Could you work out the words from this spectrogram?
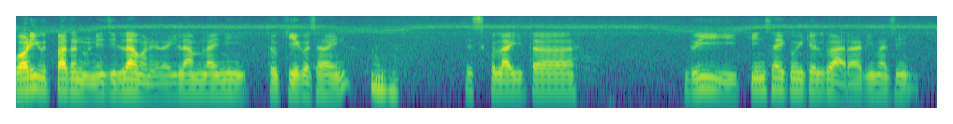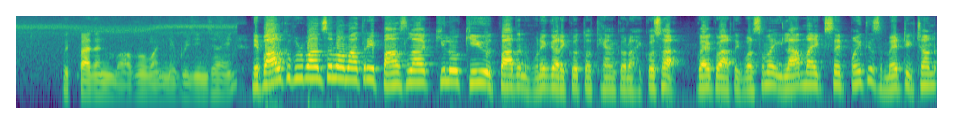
बढी उत्पादन हुने जिल्ला भनेर इलामलाई नै तोकिएको छ होइन। यसको लागि त दुई तिन सय क्विन्टलको हाराहारीमा चाहिँ उत्पादन भएको भन्ने बुझिन्छ है। नेपालको पूर्वाञ्चलमा मात्रै पाँच लाख किलो किवी उत्पादन हुने गरेको तथ्याङ्क रहेको छ। गएको आर्थिक वर्षमा इलाममा एक सय पैँतिस मेट्रिक टन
